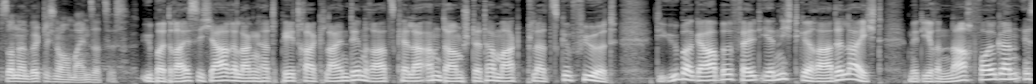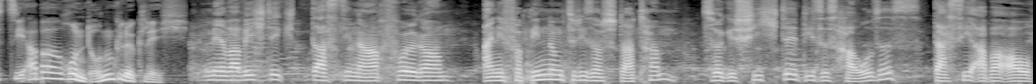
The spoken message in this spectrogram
sondern wirklich noch im Einsatz ist. Über 30 Jahre lang hat Petra Klein den Ratskeller am Darmstädter Marktplatz geführt. Die Übergabe fällt ihr nicht gerade leicht. Mit ihren Nachfolgern ist sie aber rundum glücklich. Mir war wichtig, dass die Nachfolger eine Verbindung zu dieser Stadt haben, zur Geschichte dieses Hauses, dass sie aber auch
